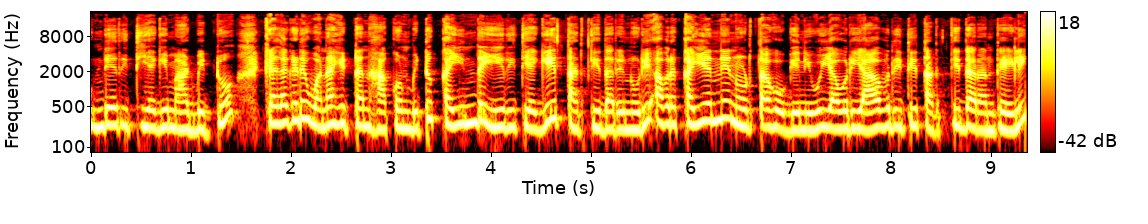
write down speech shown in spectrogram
ಉಂಡೆ ರೀತಿಯಾಗಿ ಮಾಡಿಬಿಟ್ಟು ಕೆಳಗಡೆ ಒಣ ಹಿಟ್ಟನ್ನು ಹಾಕೊಂಡ್ಬಿಟ್ಟು ಕೈಯಿಂದ ಈ ರೀತಿಯಾಗಿ ತಡ್ತಿದ್ದಾರೆ ನೋಡಿ. ಅವರ ಕೈಯನ್ನೇ ನೋಡ್ತಾ ಹೋಗಿ ನೀವು ಅವರು ಯಾವ ರೀತಿ ತಡ್ತಿದ್ದಾರೆ ಅಂತ ಹೇಳಿ.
